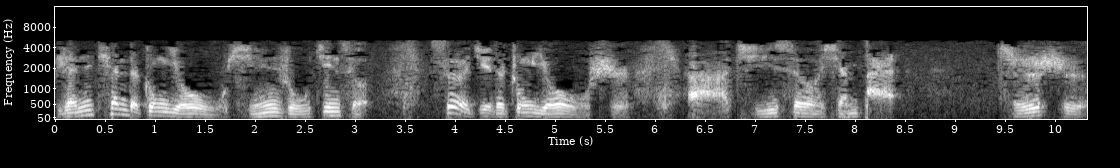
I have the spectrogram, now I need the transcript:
人天的中有形如金色；色界的中有是啊，其色显白，只是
